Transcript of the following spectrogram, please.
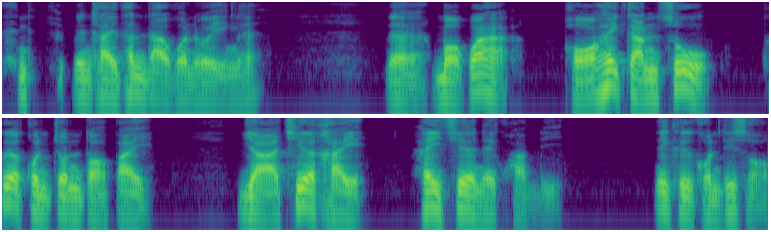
เป็นเป็นใครท่านดาวคนเอาเองนะนะบอกว่าขอให้กันสู้เพื่อคนจนต่อไป อย่าเชื่อใครให้เชื่อในความดี นี่คือคนที่สอง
